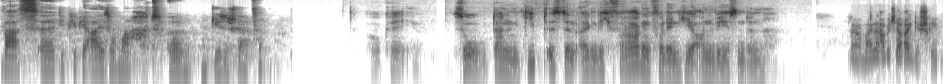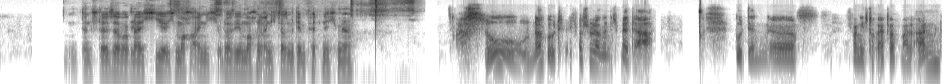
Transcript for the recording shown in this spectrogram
was äh, die PPI so macht äh, und diese Scherze. Okay. So, dann gibt es denn eigentlich Fragen von den hier Anwesenden? Ja, meine habe ich ja reingeschrieben. Dann stell sie aber gleich hier. Ich mache eigentlich, oder wir machen eigentlich das mit dem Pad nicht mehr. Ach so, na gut. Ich war schon lange nicht mehr da. Gut, dann äh, fange ich doch einfach mal an,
